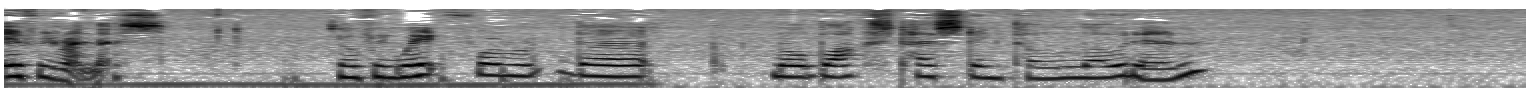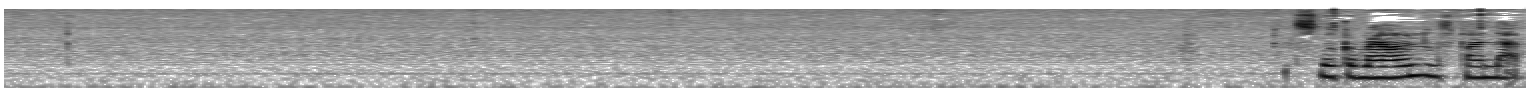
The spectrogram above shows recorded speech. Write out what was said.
if we run this. So if we wait for the Roblox testing to load in, let's look around, let's find that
